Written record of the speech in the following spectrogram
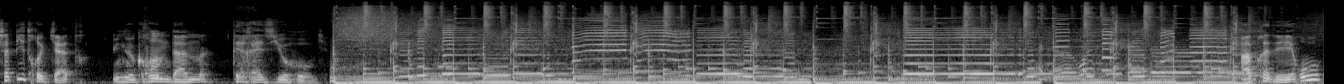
Chapitre 4 Une grande dame, Thérèse Yohog. Après des héros,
